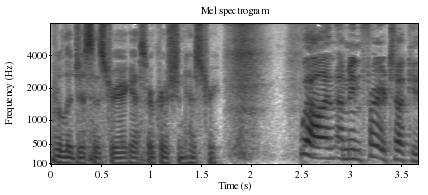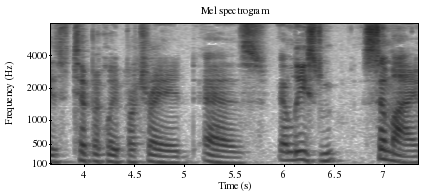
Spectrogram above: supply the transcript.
religious history, I guess, or Christian history. Well, and I mean, Friar Tuck is typically portrayed as at least semi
